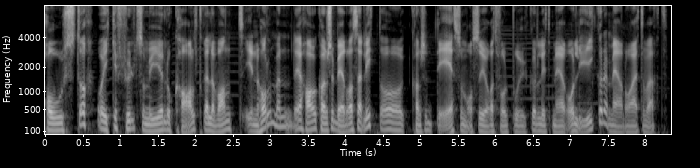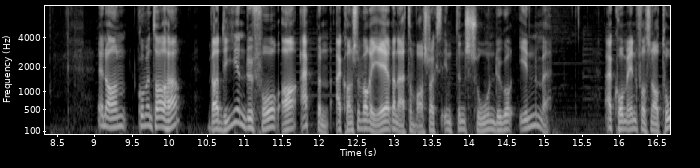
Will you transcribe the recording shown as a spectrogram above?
hoster, og ikke fullt så mye lokalt relevant innhold, men det har jo kanskje bedra seg litt, og kanskje det som også gjør at folk bruker det litt mer, og liker det mer nå etter hvert. En annen kommentar her. Verdien du får av appen er kanskje varierende etter hva slags intensjon du går inn med. Jeg kom inn for snart to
